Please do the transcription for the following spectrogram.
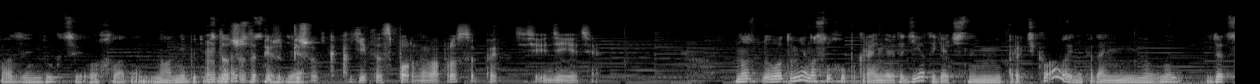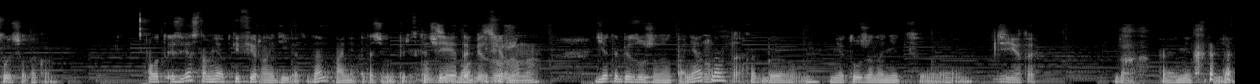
Фаза индукции. Ох, ладно, ну не будем Ну, тут что-то пишут, пишут какие-то спорные вопросы по этой диете. Ну, вот у меня на слуху, по крайней мере, эта диета, я, честно, не практиковал и никогда, ну, ну где-то слышал такое. Вот известно мне вот кефирная диета, да? А, нет, подожди, мы перескочили. Диета без кефир... ужина. Диета без ужина, понятно. Ну, да. Как бы нет ужина, нет... Э... Диеты. Да, э, нет, да.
